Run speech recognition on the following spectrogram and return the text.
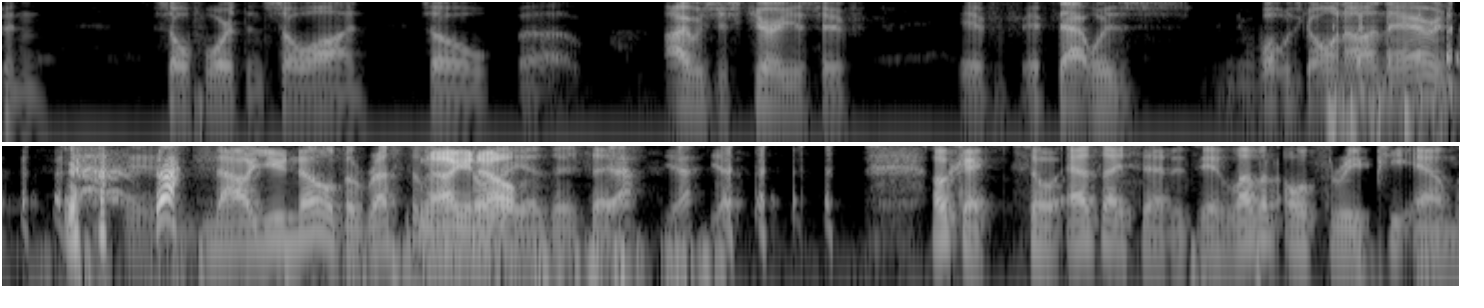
and so forth and so on. So uh, I was just curious if if if that was what was going on there and. and Now you know the rest of Now the you story, know. as they say. yeah, yeah, yeah. Okay, so as I said, it's 11:03 p.m.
